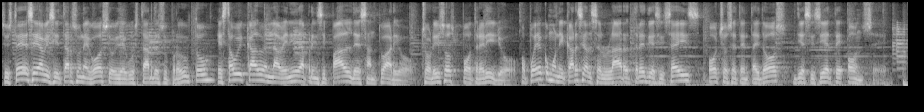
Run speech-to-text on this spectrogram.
Si usted desea visitar su negocio y degustar de su producto, está ubicado en la avenida principal de Santuario, Chorizos Potrerillo, o puede comunicarse al celular 316-872-1711.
